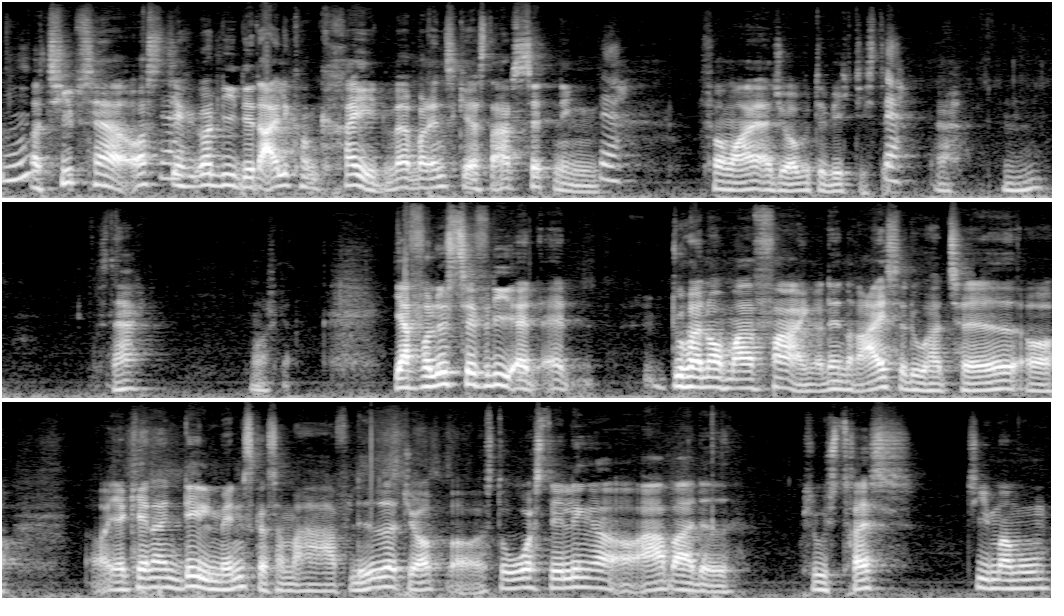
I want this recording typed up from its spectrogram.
mm. og tips her. Også, Ja. jeg kan godt lide, det er dejligt konkret. Hvordan skal jeg starte sætningen? Ja. For mig er jobbet det vigtigste. Ja. ja. Mm-hmm. Stærkt. Måske. Jeg får lyst til, fordi at, at du har enormt meget erfaring, og den rejse, du har taget, og, og jeg kender en del mennesker, som har haft lederjob og store stillinger og arbejdet plus 60 timer om ugen,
